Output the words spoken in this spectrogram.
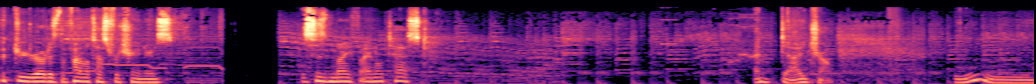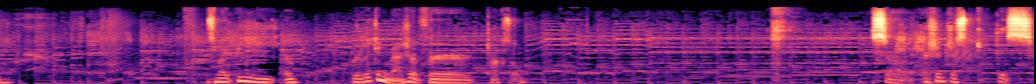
Victory Road is the final test for trainers. This is my final test. A die chop. Ooh. This might be a really good matchup for Toxel. So I should just get this.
